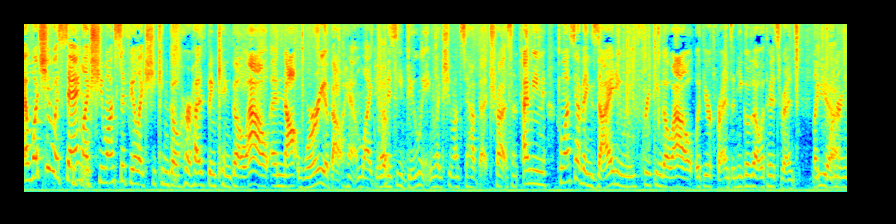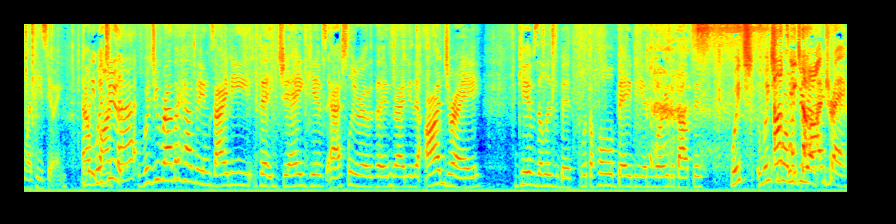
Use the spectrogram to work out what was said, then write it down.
And what she was saying, like she wants to feel like she can go, her husband can go out and not worry about him. Like, Yep. what is he doing? Like, she wants to have that trust. And I mean, who wants to have anxiety when you freaking go out with your friends and he goes out with his friends, like Yeah. wondering what he's doing? Now, Nobody would wants you that. would you rather have the anxiety that Jay gives Ashley or the anxiety that Andrei gives Elizabeth with a whole baby and worried about this? Which which I'll one would you the rather? Andrei.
